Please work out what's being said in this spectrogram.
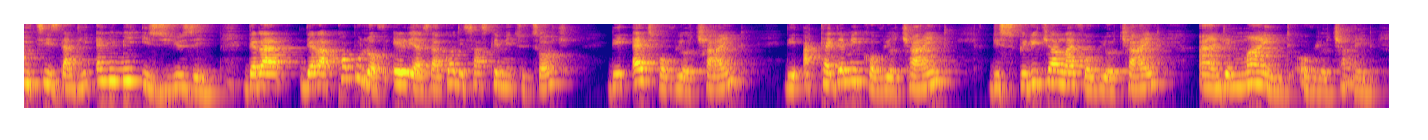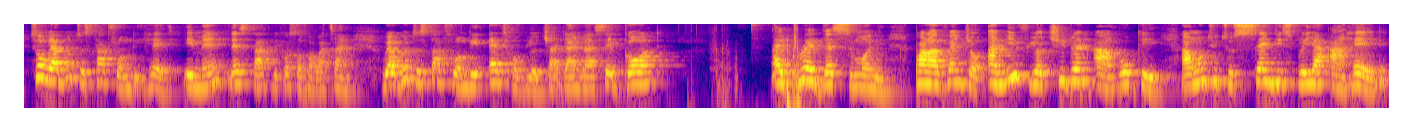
it is that the enemy is using, there are there are a couple of areas that God is asking me to touch: the health of your child, the academic of your child, the spiritual life of your child, and the mind of your child. So we are going to start from the head. Amen. Let's start because of our time. We are going to start from the health of your child, and you are saying, God, I pray this morning, peradventure, and if your children are okay, I want you to send this prayer ahead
